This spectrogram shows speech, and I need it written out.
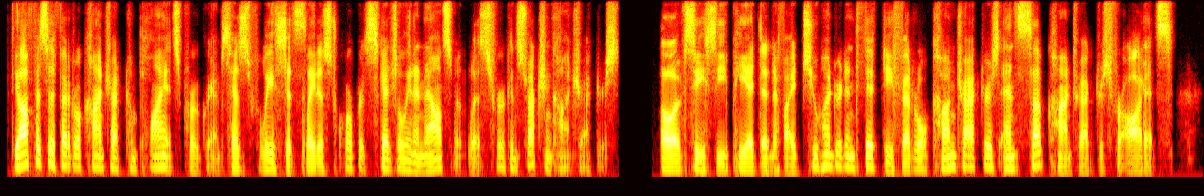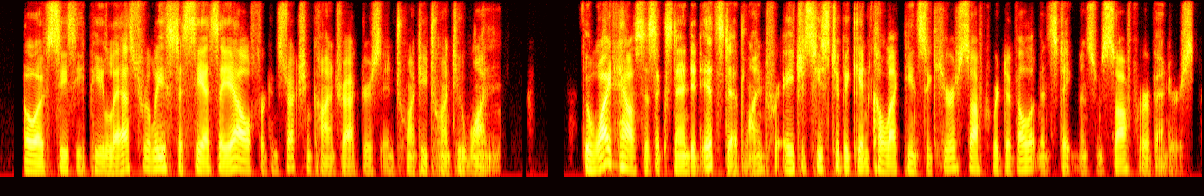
The Office of Federal Contract Compliance Programs has released its latest corporate scheduling announcement list for construction contractors. OFCCP identified 250 federal contractors and subcontractors for audits. OFCCP last released a CSAL for construction contractors in 2021. The White House has extended its deadline for agencies to begin collecting secure software development statements from software vendors.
